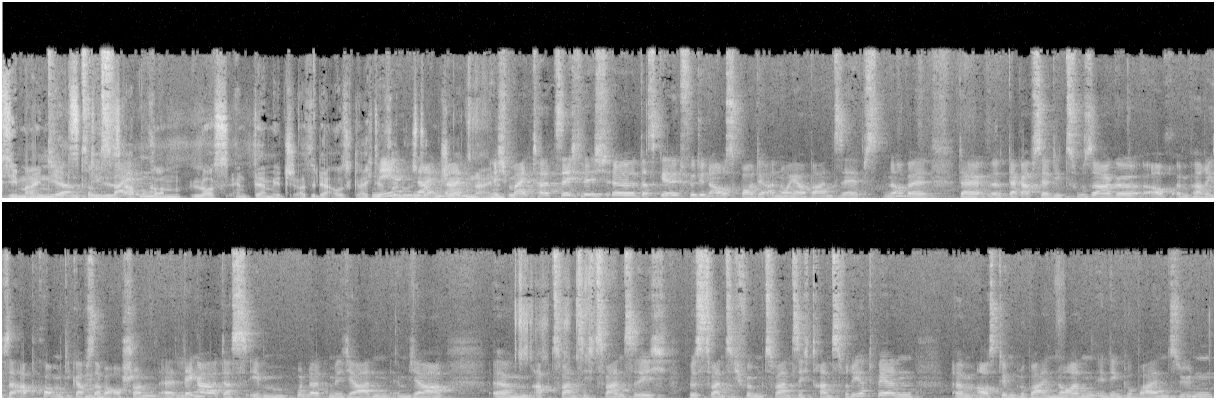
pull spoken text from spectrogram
Sie meinen und, jetzt ähm, dieses Zweiten, Abkommen Loss and Damage, also der Ausgleich der nee, Verluste nein, und Schäden? Nein, nein. ich meine tatsächlich äh, das Geld für den Ausbau der Erneuerbaren selbst. Ne? Weil da, äh, da gab es ja die Zusage auch im Pariser Abkommen, die gab es mhm. aber auch schon äh, länger, dass eben 100 Milliarden im Jahr ähm, ab 2020 bis 2025 transferiert werden ähm, aus dem globalen Norden in den globalen Süden,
